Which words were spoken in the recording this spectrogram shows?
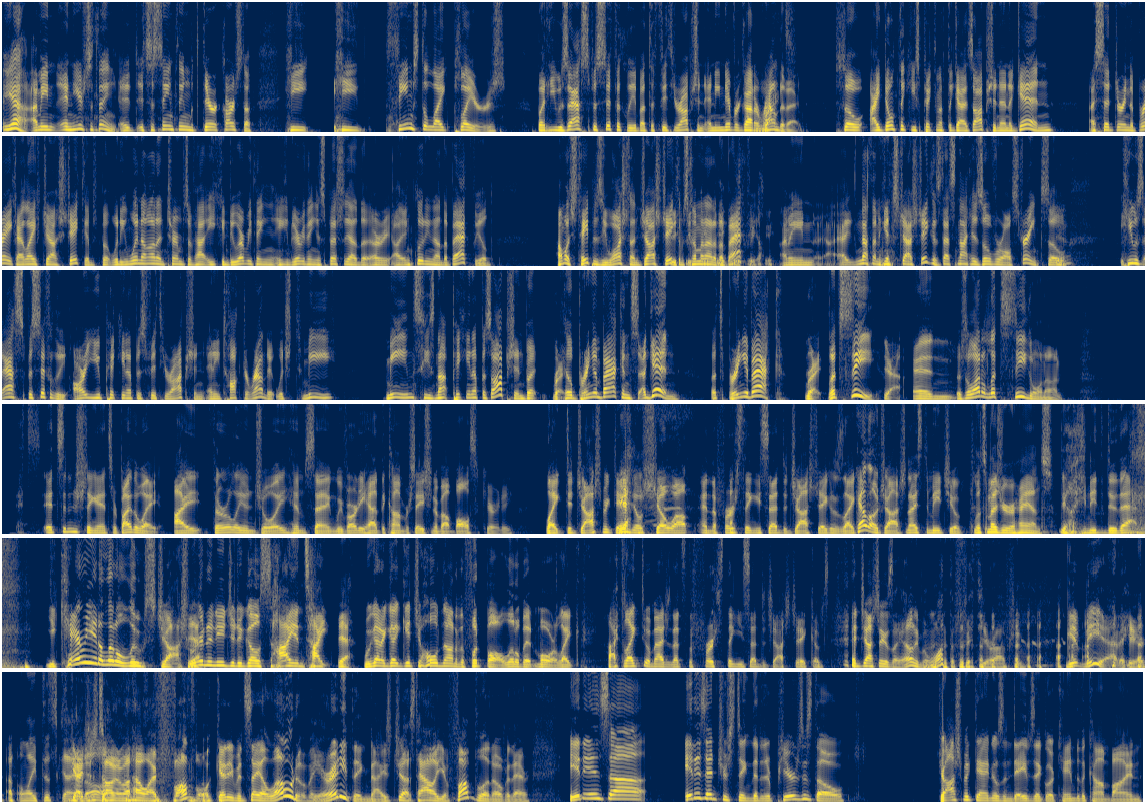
Yeah, I mean, and here's the thing: it, it's the same thing with Derek Carr stuff. He he seems to like players, but he was asked specifically about the fifth year option, and he never got around right. to that. So I don't think he's picking up the guy's option. And again, I said during the break I like Josh Jacobs, but when he went on in terms of how he can do everything, he can do everything, especially out of the, or, uh, including on the backfield. How much tape has he watched on Josh Jacobs coming out of the backfield? I mean, I, nothing against Josh Jacobs. That's not his overall strength. So yeah. he was asked specifically, "Are you picking up his fifth year option?" And he talked around it, which to me means he's not picking up his option, but right. he'll bring him back. And again, let's bring you back. Right. Let's see. Yeah. And there's a lot of let's see going on. It's it's an interesting answer. By the way, I thoroughly enjoy him saying we've already had the conversation about ball security. Like, did Josh McDaniels yeah. show up and the first thing he said to Josh Jacobs was like, Hello, Josh, nice to meet you. Let's measure your hands. Yeah, you need to do that. you carry it a little loose, Josh. We're yeah. going to need you to go high and tight. Yeah. We got to get you holding on to the football a little bit more. Like, I like to imagine that's the first thing he said to Josh Jacobs. And Josh Jacobs was like, I don't even want the fifth year option. Get me out of here. I don't like this guy. This guy's just all. talking about how I fumble. Can't even say hello to me or anything nice. Just how you fumbling over there? It is uh it is interesting that it appears as though Josh McDaniels and Dave Ziegler came to the combine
